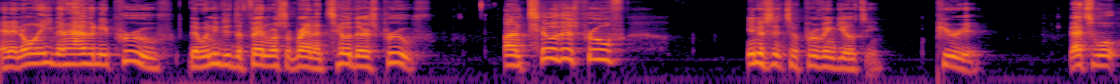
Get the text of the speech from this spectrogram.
and they don't even have any proof, then we need to defend Russell Brand until there's proof. Until there's proof, innocent until proven guilty. Period. That's what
